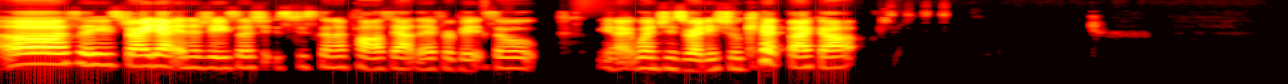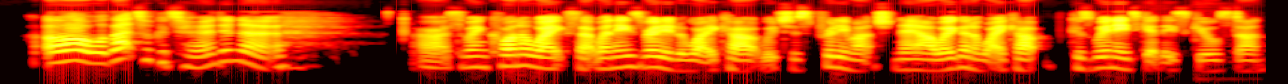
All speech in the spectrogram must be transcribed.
Oh, so he's straight out energy, so she's just going to pass out there for a bit. So you know, when she's ready, she'll get back up. Oh, well, that took a turn, didn't it? All right, so when Connor wakes up, when he's ready to wake up, which is pretty much now, we're going to wake up because we need to get these skills done.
